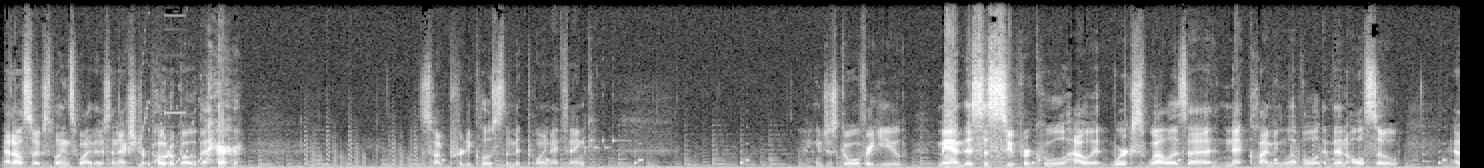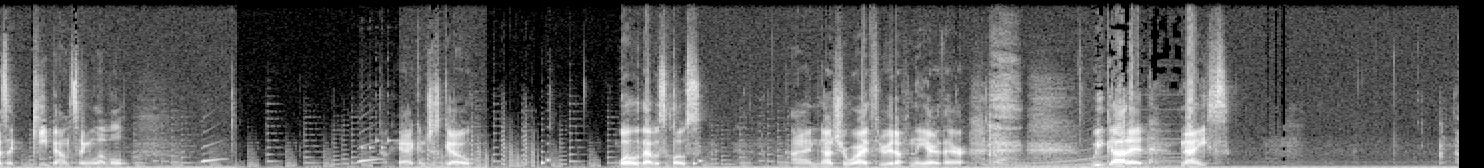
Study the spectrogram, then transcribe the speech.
That also explains why there's an extra Podoboo there. so I'm pretty close to the midpoint, I think. I can just go over you. Man, this is super cool how it works well as a net climbing level and then also as a key bouncing level. I can just go. Whoa, that was close. I'm not sure why I threw it up in the air there. we got it! Nice.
